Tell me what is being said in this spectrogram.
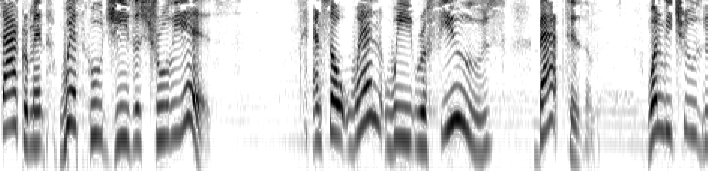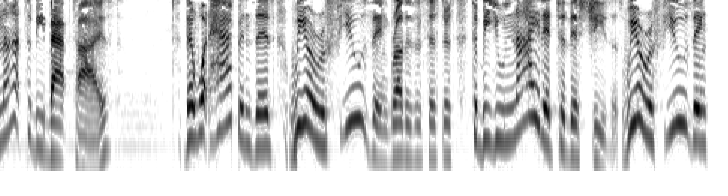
sacrament with who Jesus truly is. And so when we refuse baptism, when we choose not to be baptized, then what happens is we are refusing, brothers and sisters, to be united to this Jesus. We are refusing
